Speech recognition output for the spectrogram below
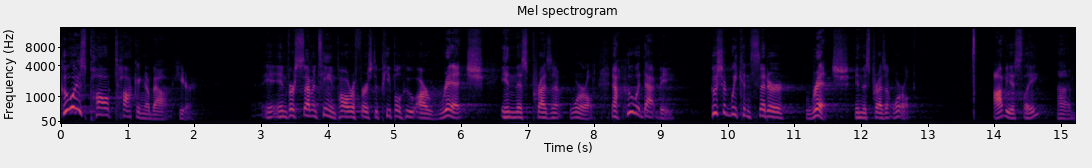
Who is Paul talking about here? In verse 17, Paul refers to people who are rich in this present world. Now, who would that be? Who should we consider rich in this present world? Obviously, um,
